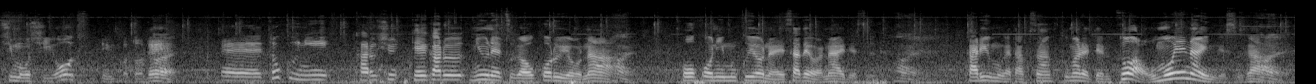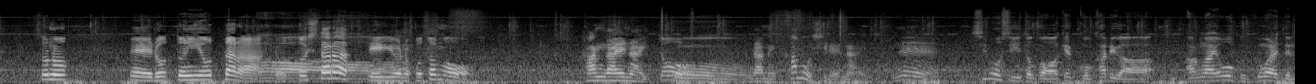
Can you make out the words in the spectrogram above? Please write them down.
チモシ、オーツっていうことで、はい。えー特にカルシウ低カル乳熱が起こるようなはい。方向に向くような餌ではないです。はい。カリウムがたくさん含まれてるとは思えないんですが、はい。その、えーロットによったらひょっとしたらっていうようなことも考えないとダメかもしれないね。シモシーとかは結構カリが案外多く含まれてる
